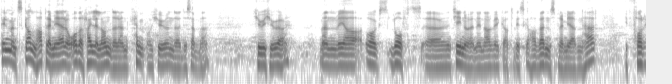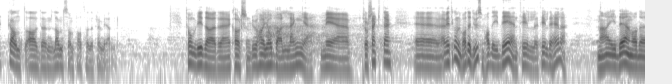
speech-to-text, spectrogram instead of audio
Filmen skal ha premiere over hele landet den 25.12.2020. Men vi har òg lovt eh, kinoen i Narvik at vi skal ha verdenspremieren her i forkant av den landsomfattende premieren. Tom Vidar eh, Karlsen, du har jobba lenge med prosjektet. Eh, jeg vet ikke om det Var det du som hadde ideen til, til det hele? Nei, ideen var det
